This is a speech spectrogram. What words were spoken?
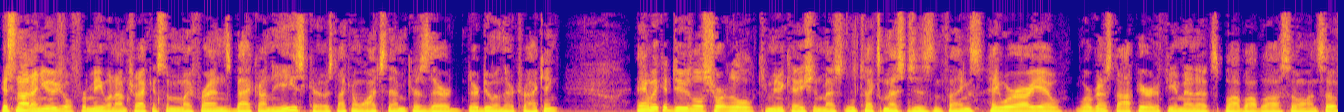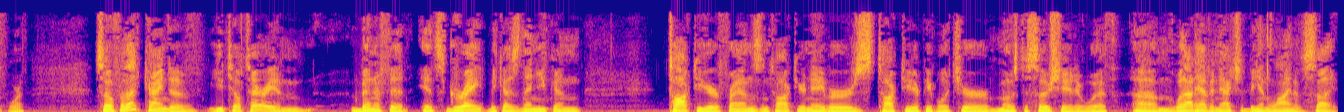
it's not unusual for me when I'm tracking some of my friends back on the East Coast. I can watch them because they're they're doing their tracking, and we could do little short little communication, mess, little text messages and things. Hey, where are you? We're going to stop here in a few minutes. Blah blah blah, so on and so forth. So for that kind of utilitarian benefit, it's great because then you can talk to your friends and talk to your neighbors, talk to your people that you're most associated with, um, without having to actually be in line of sight.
